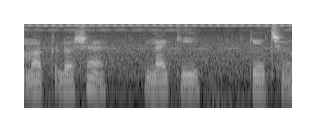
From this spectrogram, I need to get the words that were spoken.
মাকড়সা নাকি কেঁচো?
